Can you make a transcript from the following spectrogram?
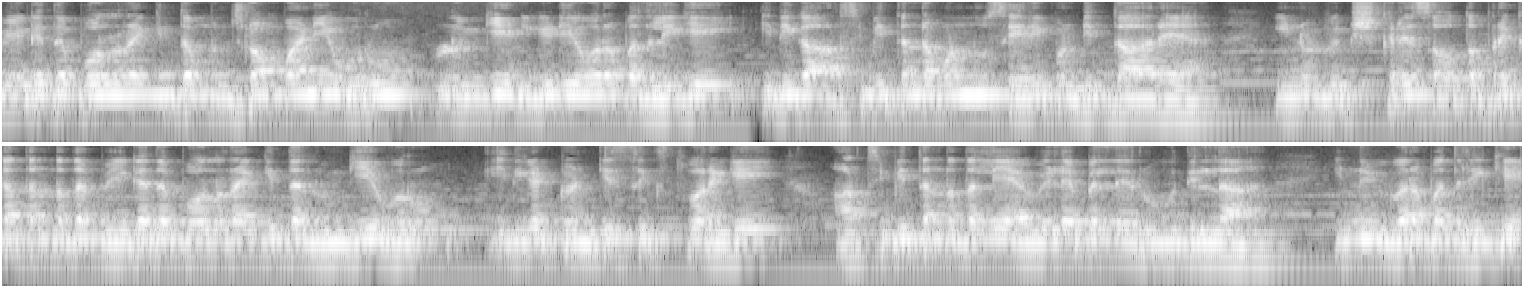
ವೇಗದ ಬೌಲರ್ ಆಗಿದ್ದ ಮುಂಜುರಾಂಬಾಣಿ ಅವರು ಲುಂಗಿ ನಿಗಿಡಿಯವರ ಬದಲಿಗೆ ಇದೀಗ ಆರ್ ಸಿ ಬಿ ತಂಡವನ್ನು ಸೇರಿಕೊಂಡಿದ್ದಾರೆ. ಇನ್ನು ವೀಕ್ಷಕರೇ, ಸೌತ್ ಆಫ್ರಿಕಾ ತಂಡದ ವೇಗದ ಬೌಲರ್ ಆಗಿದ್ದ ಲುಂಗಿಯವರು ಇದೀಗ ಟ್ವೆಂಟಿ ಸಿಕ್ಸ್ತ್ವರೆಗೆ ಆರ್ ಸಿ ಬಿ ತಂಡದಲ್ಲಿ ಅವೈಲೇಬಲ್ ಇರುವುದಿಲ್ಲ. ಇನ್ನು ಇವರ ಬದಲಿಗೆ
